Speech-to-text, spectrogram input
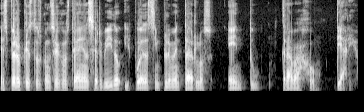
Espero que estos consejos te hayan servido y puedas implementarlos en tu trabajo diario.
